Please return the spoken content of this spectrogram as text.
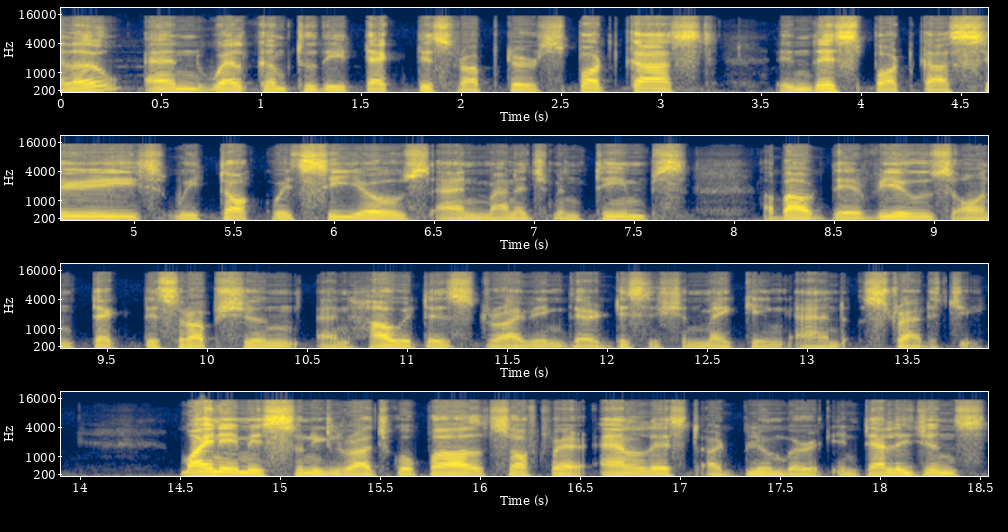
Hello and welcome to the Tech Disruptors podcast. In this podcast series, we talk with CEOs and management teams about their views on tech disruption and how it is driving their decision making and strategy. My name is Sunil Rajgopal, software analyst at Bloomberg Intelligence,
